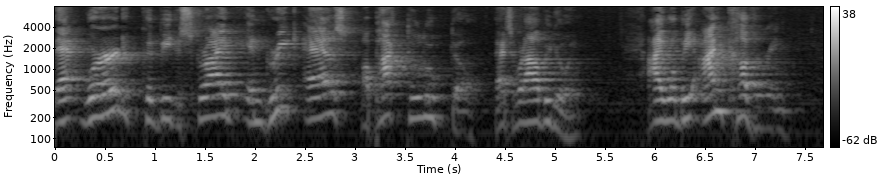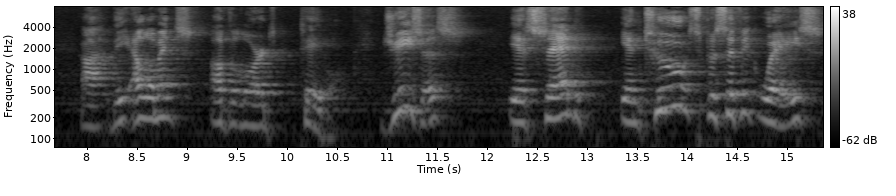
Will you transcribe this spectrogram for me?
That word could be described in Greek as apocalypto. That's what I'll be doing. I will be uncovering uh, the elements of the Lord's table. Jesus is said in two specific ways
